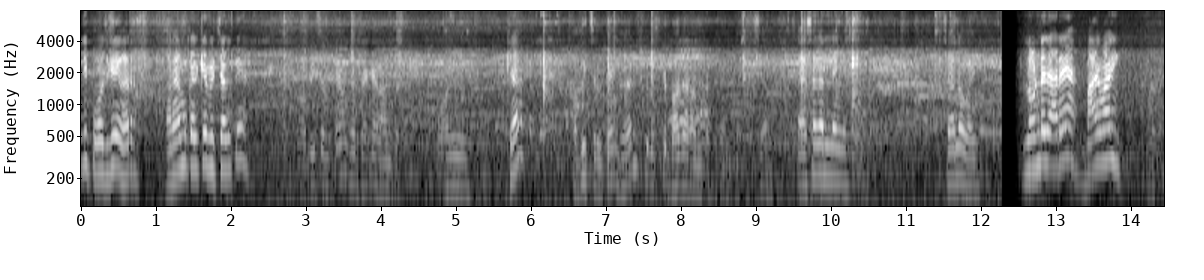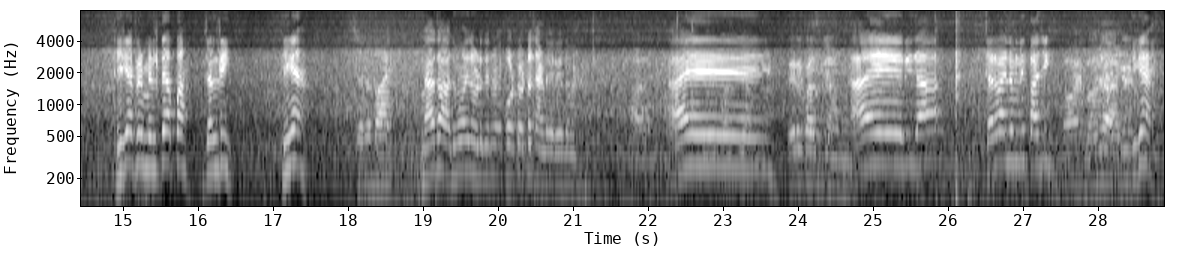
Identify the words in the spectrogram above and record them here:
चलिए पहुँच गए घर। आराम करके फिर चलते हैं। अभी चलते हैं घर जाके आराम करते हैं। हम्म, क्या? अभी चलते हैं घर फिर उसके बाद आराम करते हैं। अच्छा ऐसा कर लेंगे। चलो भाई। लौंडे जा रहे हैं। बाय बाय ठीक है फिर मिलते हैं अपा जल्दी। ठीक है? चलो बाय। मैं तो आ जाऊँगा ही थोड़ी देर में। फ़ोटो वोटो सेंड करिए तुम्हें। आए। तेरे पास भी आऊँगा। आए रिजा। चलो भाई नमनीत पाजी। मज़ा आ गया ठीक है?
